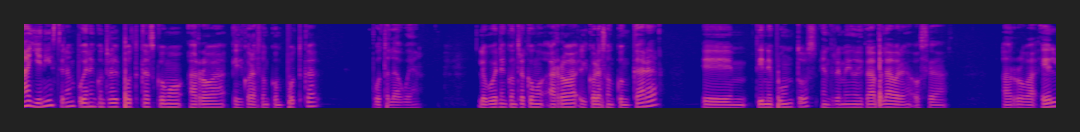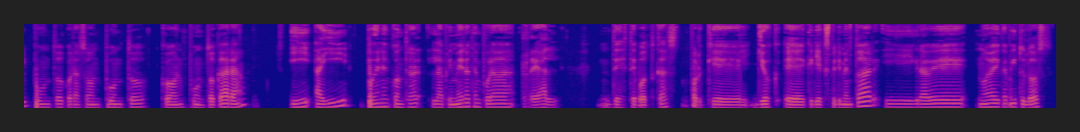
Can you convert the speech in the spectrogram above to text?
ah, y en Instagram pueden encontrar el podcast como arroba el corazón con podcast. Puta la wea. Lo pueden encontrar como arroba el corazón con cara. Em, tiene puntos entre medio de cada palabra, o sea, arroba el punto corazón con cara. Y ahí pueden encontrar la primera temporada real de este podcast, porque yo eh, quería experimentar y grabé nueve capítulos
